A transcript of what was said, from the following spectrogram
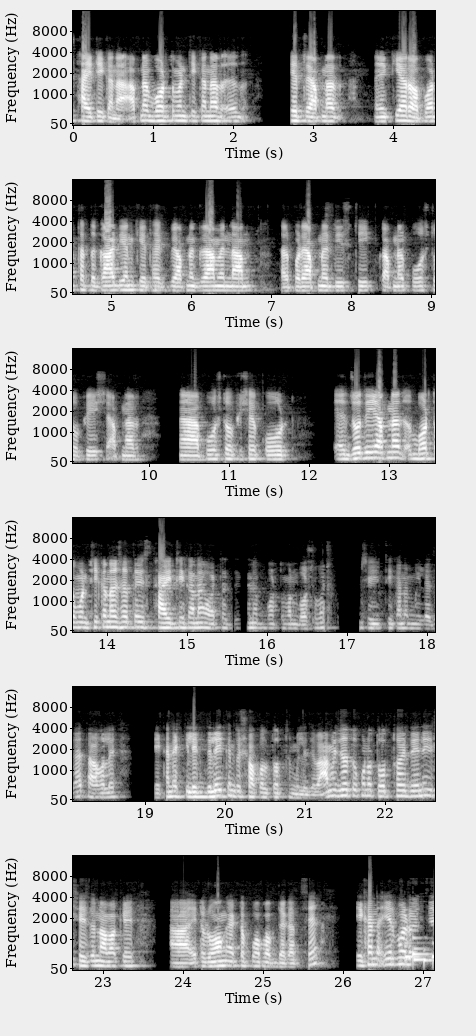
স্থায়ী ঠিকানা। আপনার বর্তমান ঠিকানার ক্ষেত্রে আপনার কেয়ার অফ অর্থাৎ গার্ডিয়ান কে থাকবে, আপনার গ্রামের নাম, তারপরে আপনার ডিস্ট্রিক্ট আপনার পোস্ট অফিস আপনার পোস্ট অফিসের কোড যদি আপনার বর্তমান ঠিকানার সাথে স্থায়ী ঠিকানা, অর্থাৎ যেখানে বর্তমান বসবাস সেই ঠিকানা মিলে যায়, তাহলে এখানে ক্লিক দিলেই কিন্তু সকল তথ্য মিলে যাবে। আমি যেহেতু কোনো তথ্যই দেইনি সেই জন্য আমাকে এটা রং একটা পপ আপ দেখাচ্ছে। এখানে এরপর রয়েছে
